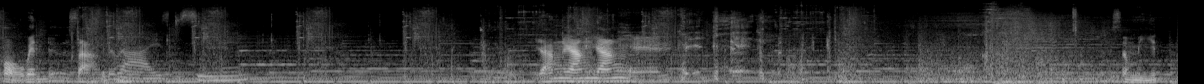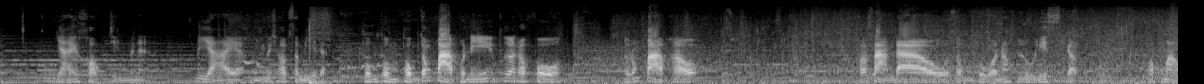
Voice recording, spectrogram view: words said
ขอเวนเดอร์สามได้ไหม Surprised to see me? ยังยังยังสมีธต้องย้ายของจริงไหมเนี่ยไม่ย้ายอะผมไม่ชอบสมีธอะผมผมผมต้องปราบคนนี้เพื่อท็อปโฟเราต้องปราบเขาเขาสามดาวสองตัวเนาะลูลิสกับพอกเมา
